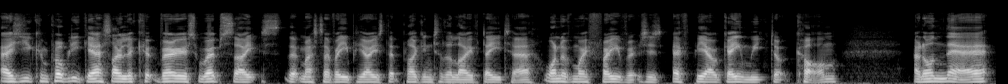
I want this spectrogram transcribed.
as you can probably guess, I look at various websites that must have APIs that plug into the live data. One of my favourites is fplgameweek.com. And on there,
